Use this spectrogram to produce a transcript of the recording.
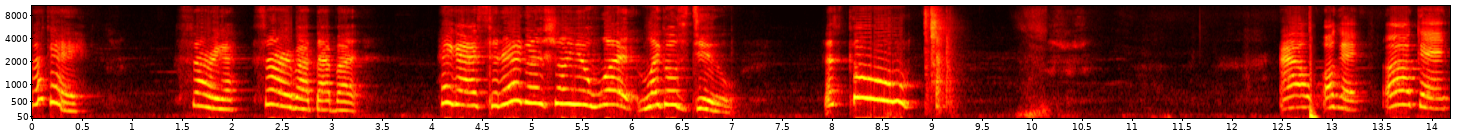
Okay. Sorry. Sorry about that, but hey, guys. Today I'm gonna show you what Legos do. Let's go. Ow. Okay. Okay.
